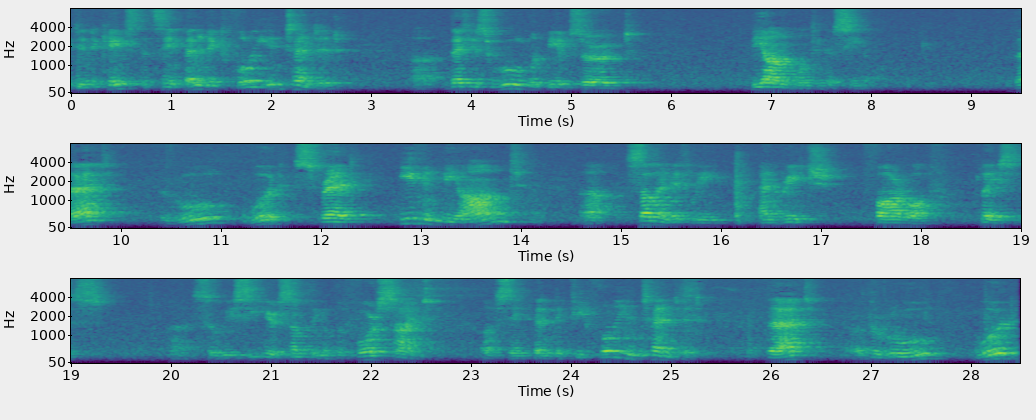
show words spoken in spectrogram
it indicates that St. Benedict fully intended uh, that his rule would be observed beyond Monte Cassino. That the rule would spread even beyond uh, southern Italy and reach far off places. Uh, so we see here something of the foresight of St. Benedict. He fully intended that uh, the rule would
